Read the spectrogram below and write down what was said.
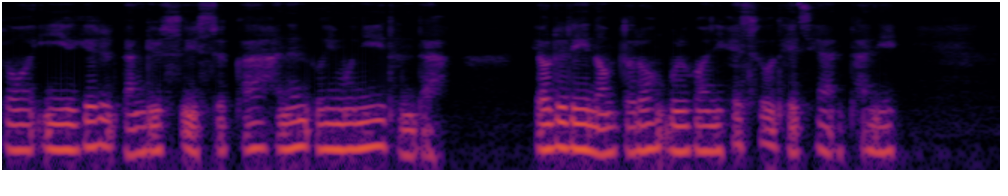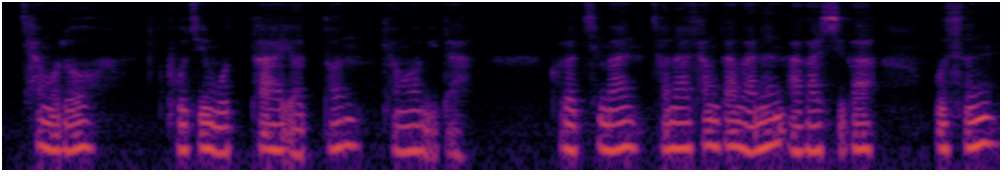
또 이익을 남길 수 있을까 하는 의문이 든다. 열흘이 넘도록 물건이 회수되지 않다니 참으로 보지 못하였던 경험이다. 그렇지만 전화 상담하는 아가씨가 무슨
